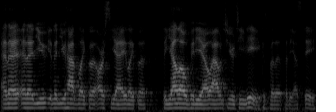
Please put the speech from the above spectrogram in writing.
and then and then you and then you have like the RCA like the the yellow video out into your TV because for the for the SD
